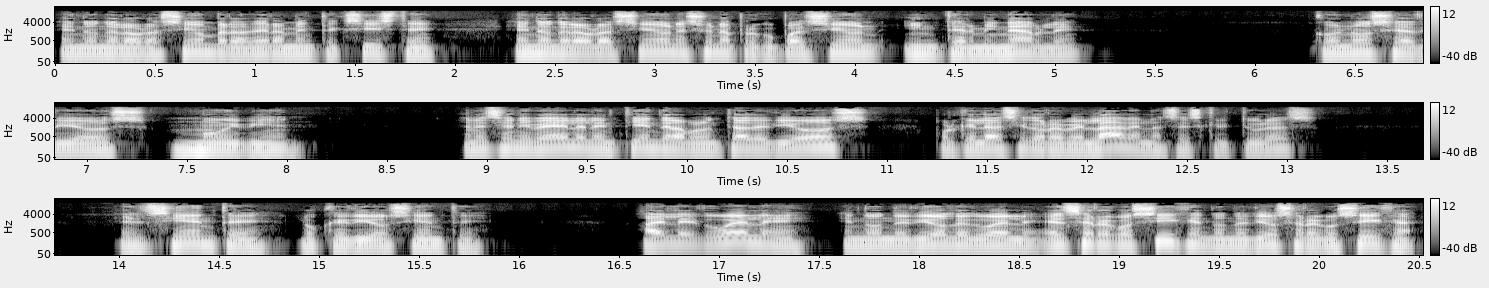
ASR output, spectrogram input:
en donde la oración verdaderamente existe, en donde la oración es una preocupación interminable, conoce a Dios muy bien. En ese nivel él entiende la voluntad de Dios porque le ha sido revelada en las Escrituras. Él siente lo que Dios siente. A él le duele en donde Dios le duele. Él se regocija en donde Dios se regocija.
